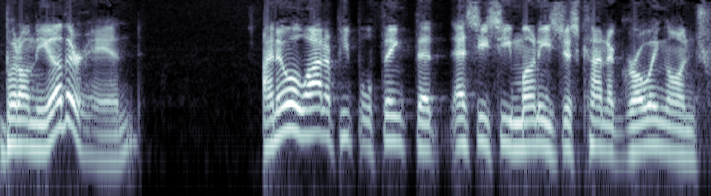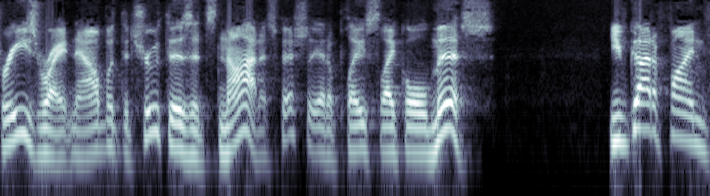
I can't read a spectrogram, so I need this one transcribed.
But on the other hand, I know a lot of people think that SEC money is just kind of growing on trees right now, but the truth is it's not, especially at a place like Ole Miss. You've got to find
